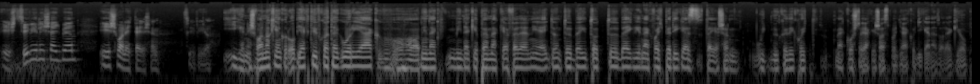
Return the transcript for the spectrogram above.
és civil is egyben, és van egy teljesen civil. Igen, és vannak ilyenkor objektív kategóriák, aminek mindenképpen meg kell felelni egy döntőbe jutott beiglinek, vagy pedig ez teljesen úgy működik, hogy megkóstolják és azt mondják, hogy igen, ez a legjobb?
